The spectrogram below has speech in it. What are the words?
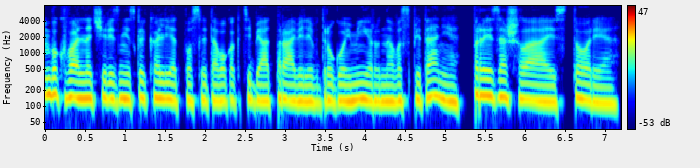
Буквально через несколько лет после того, как тебя отправили в другой мир на воспитание, произошла история.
